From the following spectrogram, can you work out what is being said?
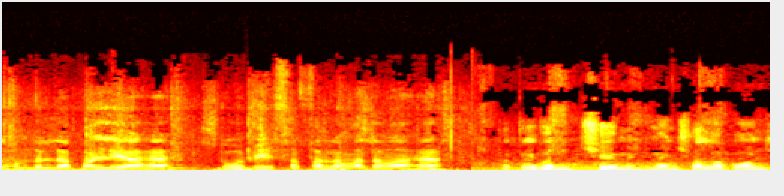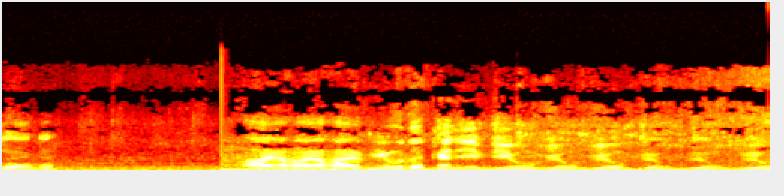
अल्हम्दुलिल्लाह पढ़ लिया है तो अभी सफ़र रवा दवा है। तकरीबन छः मिनट में इंशाल्लाह पहुँच जाएँगे। आए हाय हाय व्यू देखें जी view view view view view view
